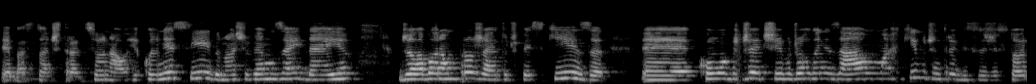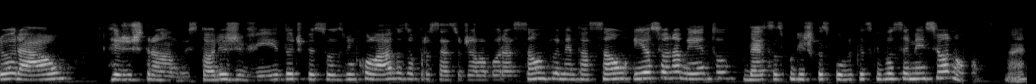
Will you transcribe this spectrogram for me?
é, bastante tradicional reconhecido, nós tivemos a ideia de elaborar um projeto de pesquisa é, com o objetivo de organizar um arquivo de entrevistas de história oral registrando histórias de vida de pessoas vinculadas ao processo de elaboração, implementação e acionamento dessas políticas públicas que você mencionou. Né?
